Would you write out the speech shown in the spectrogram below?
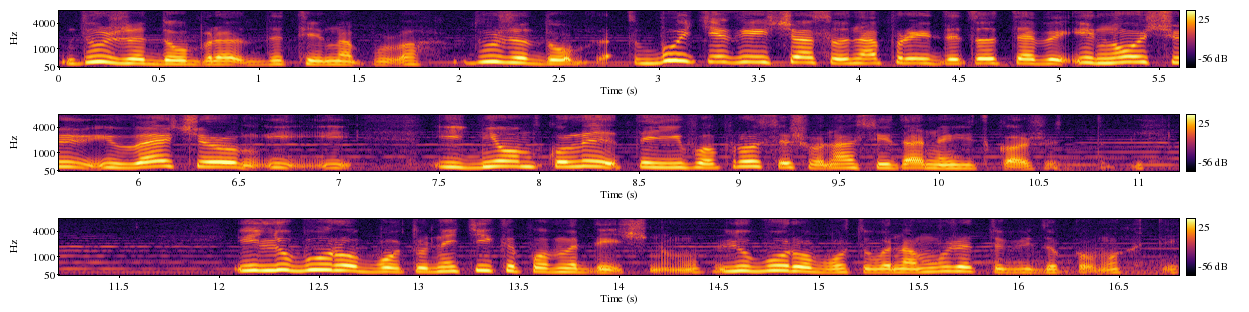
Дуже добра дитина була, дуже добра. Будь-який час вона прийде до тебе і ночі, і вечором, і, і, і днем, коли ти її попросиш, вона завжди не відкаже тобі. І любу роботу, не тільки по медичному, любу роботу вона може тобі допомогти.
